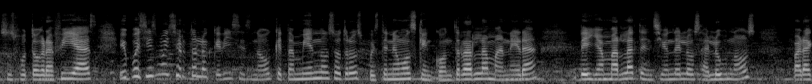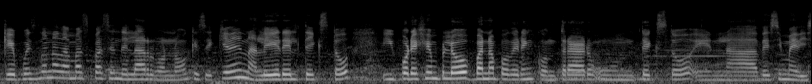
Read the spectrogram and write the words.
sus fotografías, y pues sí es muy cierto lo que dices, ¿no? Que también nosotros, pues, tenemos que encontrar la manera de llamar la atención de los alumnos para que, pues, no nada más pasen de largo, ¿no? Que se queden a leer el texto. Y, por ejemplo, van a poder encontrar un texto en la décima edición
